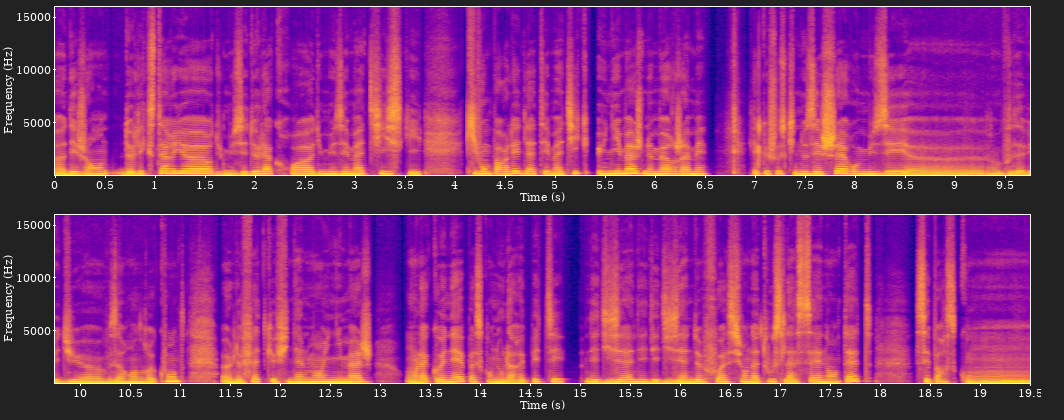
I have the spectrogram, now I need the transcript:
euh, des gens de l'extérieur, du musée de la Croix, du musée Matisse, qui, qui vont parler de la thématique Une image ne meurt jamais. Quelque chose qui nous est cher au musée, euh, vous avez dû euh, vous en rendre compte, euh, le fait que finalement une image, on la connaît parce qu'on nous l'a répétée des dizaines et des dizaines de fois. Si on a tous la scène en tête, c'est parce qu'on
